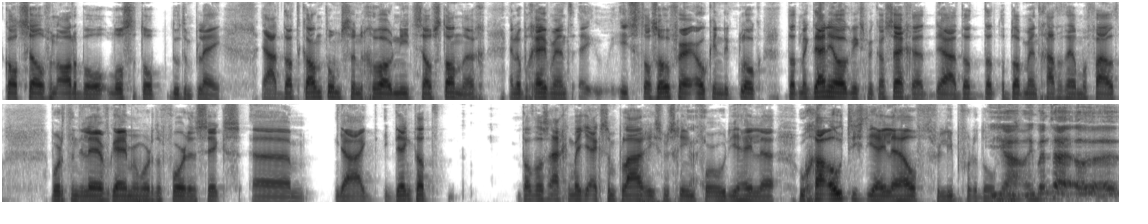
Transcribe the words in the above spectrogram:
calt zelf een audible, lost het op, doet een play. Ja, dat kan Thompson gewoon niet zelfstandig. En op een gegeven moment is het al zover ook in de klok dat McDaniel ook niks meer kan zeggen. Ja, dat, dat, op dat moment gaat het helemaal fout. Wordt het een delay of game en wordt het een fourth and six. Ehm, ja, ik, ik denk dat dat was eigenlijk een beetje exemplarisch misschien voor hoe die hele, hoe chaotisch die hele helft verliep voor de Dolphins. Ja, ik ben het daar eh, eh,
